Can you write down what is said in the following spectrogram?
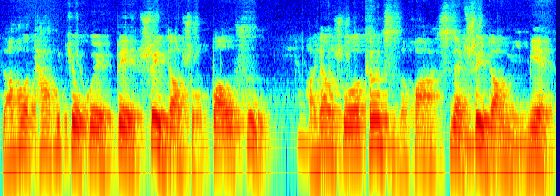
然后它就会被隧道所包覆，好像说车子的话是在隧道里面。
